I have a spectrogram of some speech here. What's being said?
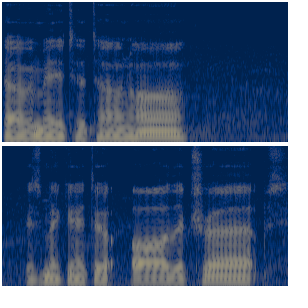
I haven't made it to the town hall. Just making it through all the traps.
